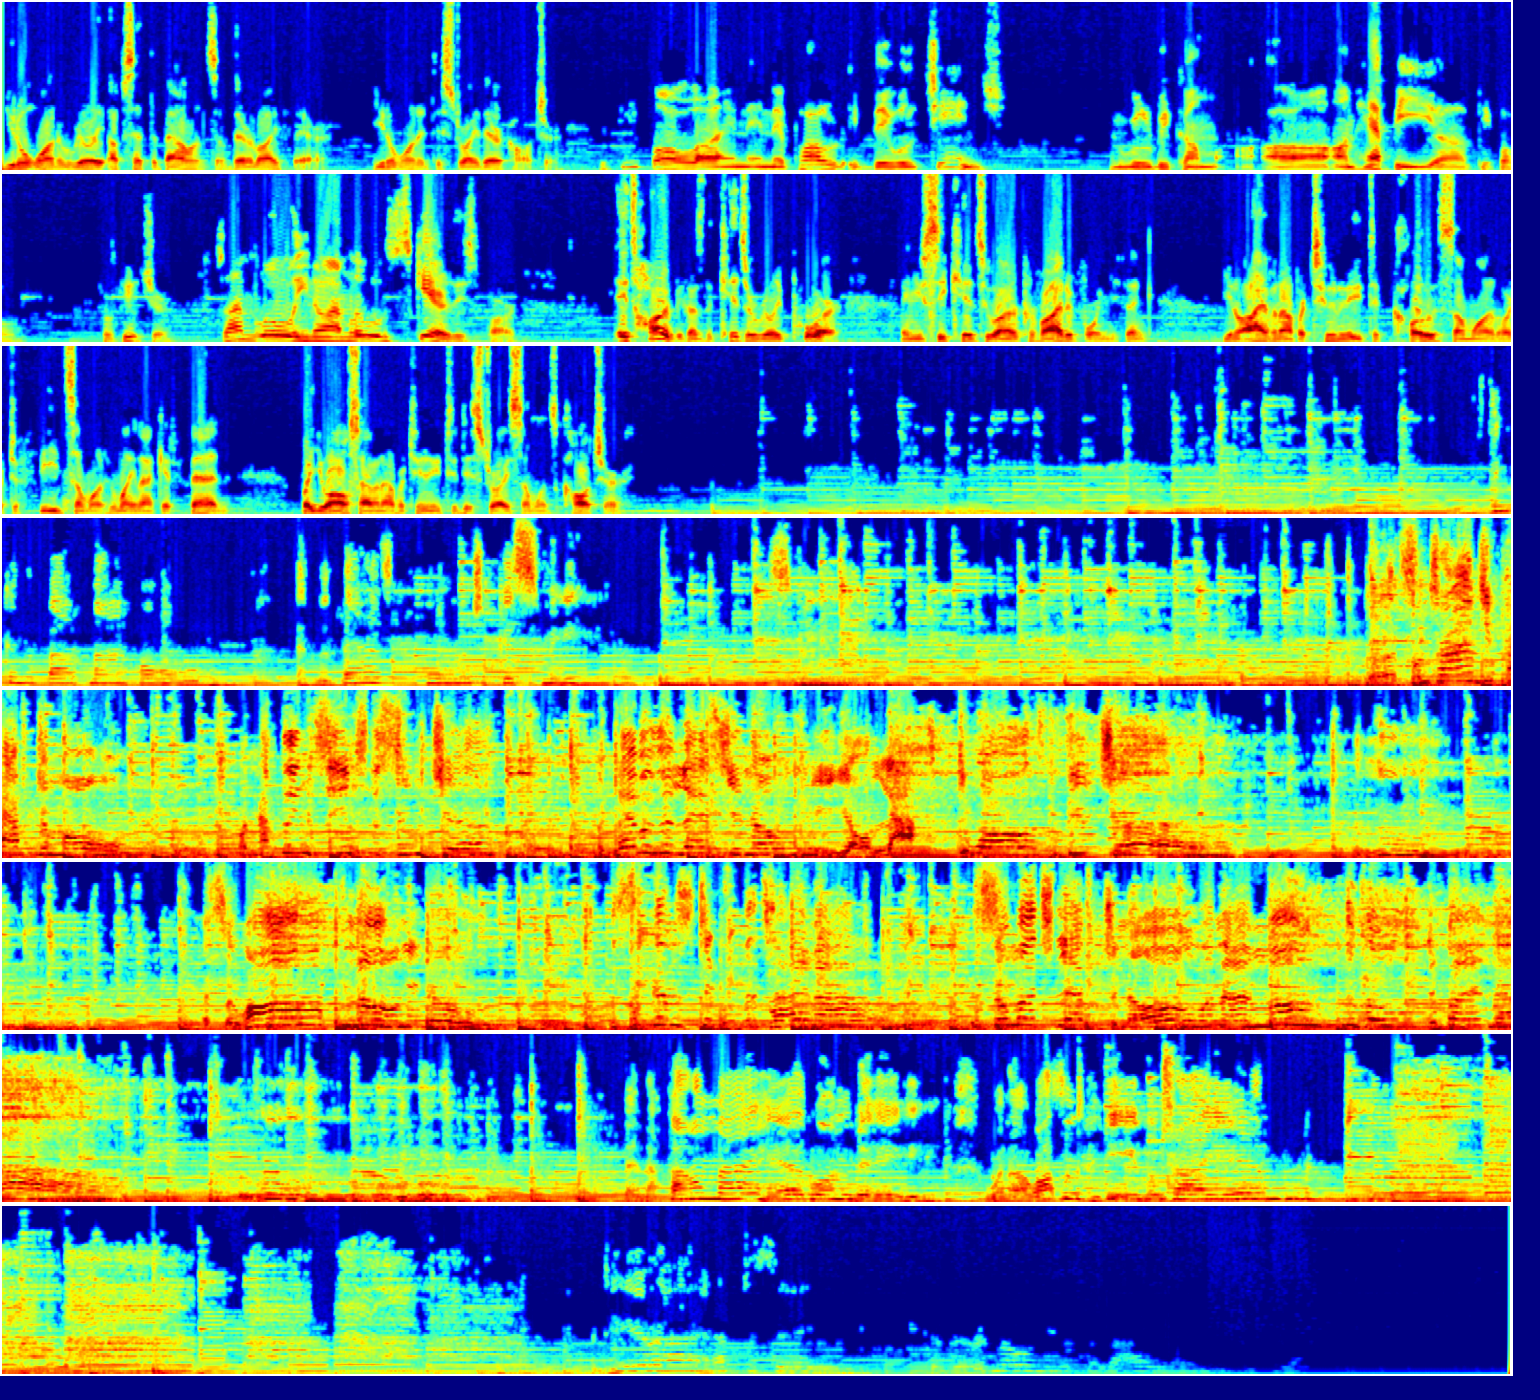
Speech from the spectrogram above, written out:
you don't want to really upset the balance of their life there. You don't want to destroy their culture. The people uh, in, in Nepal, if they will change and will become uh, unhappy uh, people for future. So I'm a little, you know, I'm a little scared this part. It's hard because the kids are really poor, and you see kids who aren't provided for, and you think, you know, I have an opportunity to clothe someone or to feed someone who might not get fed, but you also have an opportunity to destroy someone's culture. Know,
